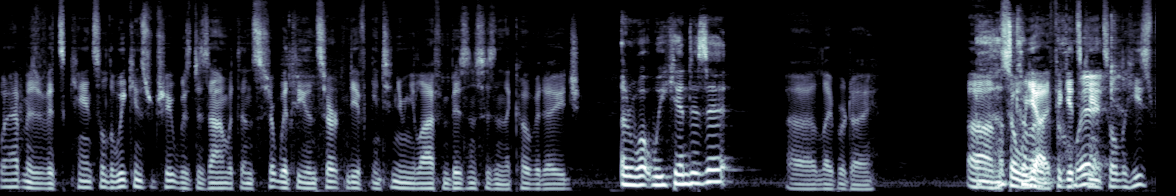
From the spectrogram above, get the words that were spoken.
What happens if it's canceled? The weekend's retreat was designed with, uncer- with the uncertainty of continuing life and businesses in the COVID age. And what weekend is it? Uh, Labor Day. Um, That's so yeah, if it gets quick. canceled, he's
